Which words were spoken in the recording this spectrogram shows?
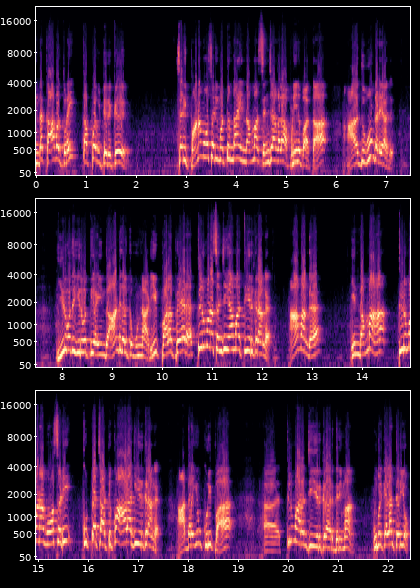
இந்த காவல்துறை தப்ப விட்டு இருக்கு சரி பண மோசடி மட்டும்தான் இந்த அம்மா செஞ்சாங்களா அப்படின்னு பார்த்தா அதுவும் கிடையாது. இருபது இருபத்தி ஐந்து ஆண்டுகளுக்கு முன்னாடி பல பேரை திருமணம் செஞ்சு ஏமாத்தி இருக்கிறாங்க. ஆமாங்க இந்த அம்மா திருமண மோசடி குற்றச்சாட்டுக்கும் ஆளாகி இருக்கிறாங்க. அதுலயும் குறிப்பா திருமாரஞ்சி இருக்கிறாரு தெரியுமா? உங்களுக்கு எல்லாம் தெரியும்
